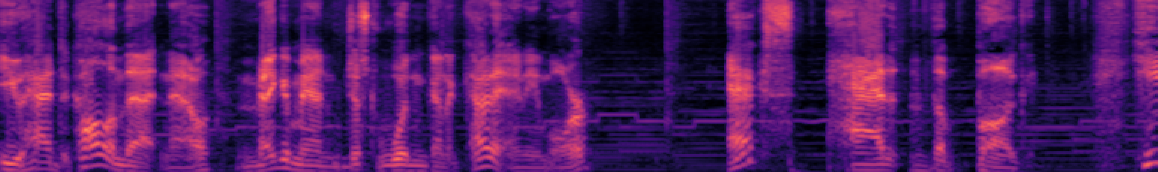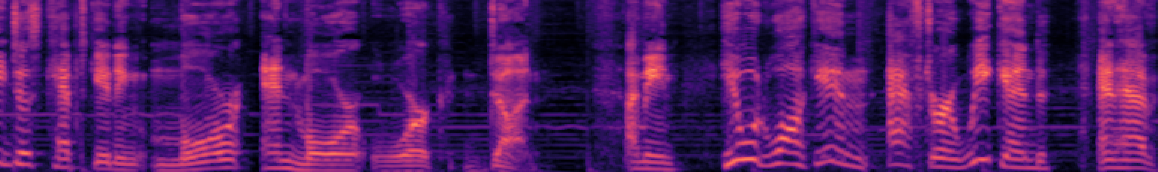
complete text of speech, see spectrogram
you had to call him that now. Mega Man just wasn't going to cut it anymore. X had the bug. He just kept getting more and more work done. I mean, he would walk in after a weekend and have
